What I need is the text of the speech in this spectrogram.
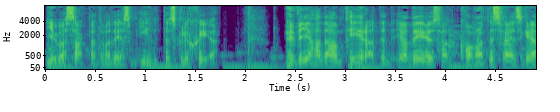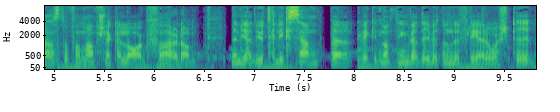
ju har sagt att det var det som inte skulle ske. Hur vi hade hanterat det? Ja, det är ju så att kommer de till Sveriges gräns, då får man försöka lagföra dem. Men vi hade ju till exempel, vilket är något vi har drivit under flera års tid,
